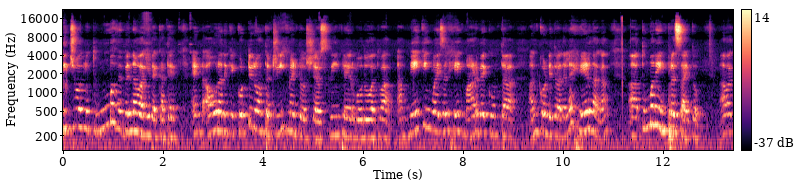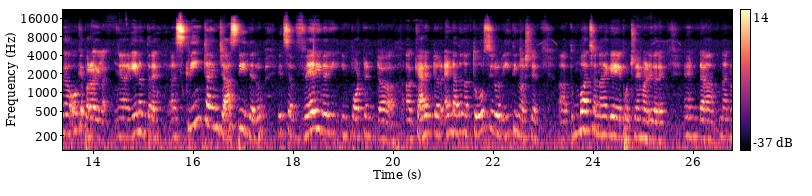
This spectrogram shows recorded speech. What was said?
ನಿಜವಾಗ್ಲೂ ತುಂಬಾ ವಿಭಿನ್ನವಾಗಿದೆ ಕತೆ. ಅಂಡ್ ಅವ್ರು ಅದಕ್ಕೆ ಕೊಟ್ಟಿರುವಂತ ಟ್ರೀಟ್ಮೆಂಟ್ ಅಷ್ಟೇ, ಅವ್ರ ಸ್ಕ್ರೀನ್ ಪ್ಲೇ ಇರ್ಬೋದು ಅಥವಾ ಆ ಮೇಕಿಂಗ್ ವೈಸ್ ಅಲ್ಲಿ ಹೇಗೆ ಮಾಡಬೇಕು ಅಂತ ಅನ್ಕೊಂಡಿದ್ರು, ಅದೆಲ್ಲ ಹೇಳಿದಾಗ ತುಂಬಾನೇ ಇಂಪ್ರೆಸ್ ಆಯಿತು. ಅವಾಗ ಓಕೆ ಪರವಾಗಿಲ್ಲ. ಏನಂತಾರೆ ಸ್ಕ್ರೀನ್ ಟೈಮ್ ಜಾಸ್ತಿ ಇದ್ದರು it's a very very important character and ಅದನ್ನು ತೋರಿಸಿರೋ ರೀತಿನೂ ಅಷ್ಟೇ. ತುಂಬ ತುಂಬಾ ಚೆನ್ನಾಗಿ ಪೊಟ್ರೆ ಮಾಡಿದ್ದಾರೆ. ಆ್ಯಂಡ್ ನಾನು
